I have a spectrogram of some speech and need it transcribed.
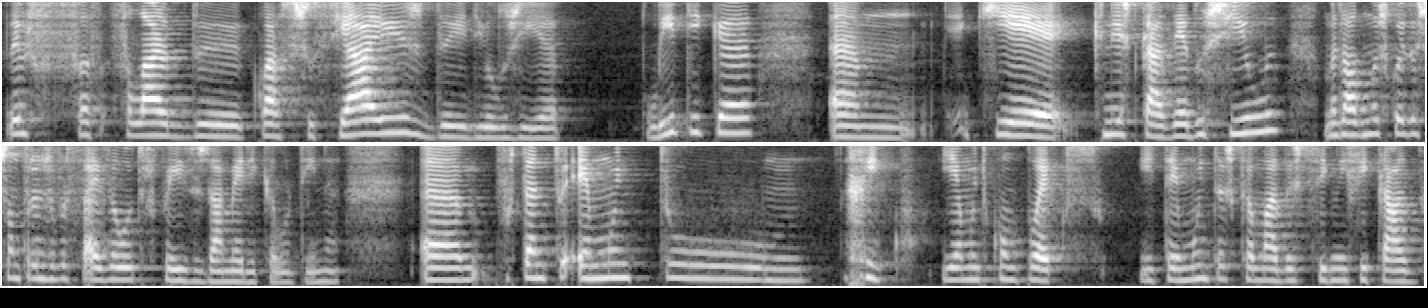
podemos fa falar de classes sociais, de ideologia política, um, que é que neste caso é do Chile, mas algumas coisas são transversais a outros países da América Latina. Um, portanto, é muito rico e é muito complexo e tem muitas camadas de significado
